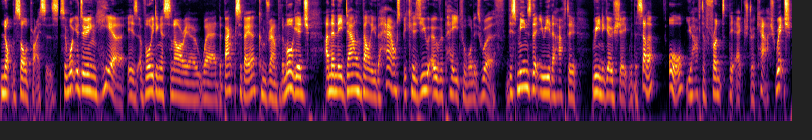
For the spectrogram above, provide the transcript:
not the sold prices. So what you're doing here is avoiding a scenario where the bank surveyor comes around for the mortgage and then they downvalue the house because you overpaid for what it's worth. This means that you either have to renegotiate with the seller or you have to front the extra cash, which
